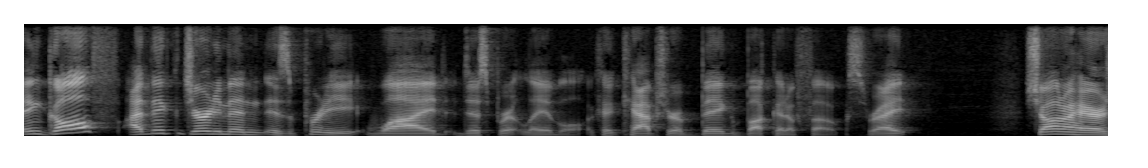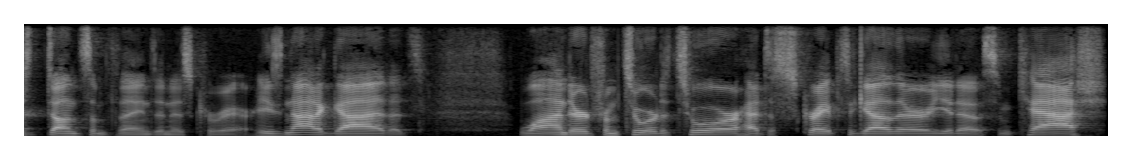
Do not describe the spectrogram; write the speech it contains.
in golf, I think journeyman is a pretty wide, disparate label. It could capture a big bucket of folks, right? Sean O'Hair has done some things in his career. He's not a guy that's wandered from tour to tour, had to scrape together, you know, some cash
